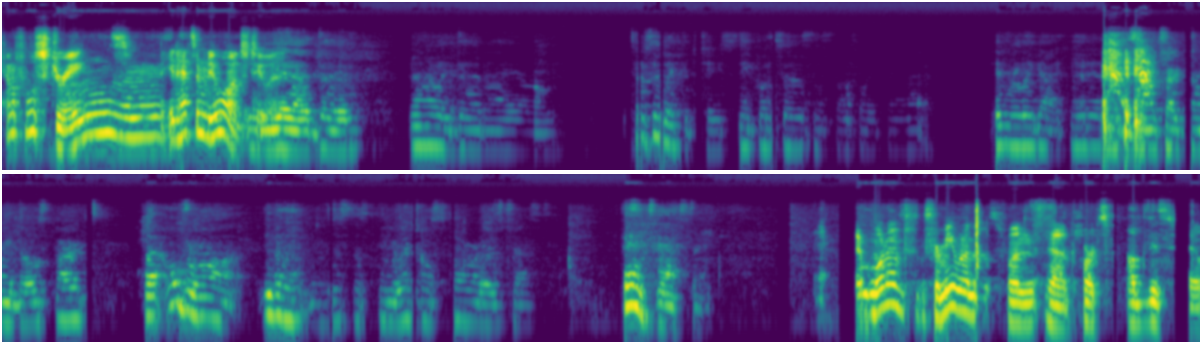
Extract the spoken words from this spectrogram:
kind of full strings and it had some nuance to it. Yeah, it did. It really did. I, um, especially like the chase sequences and stuff like that. It really got heated the soundtrack during those parts. But overall, even just the, the original score was just fantastic. And one of for me one of the most fun uh, parts of this film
